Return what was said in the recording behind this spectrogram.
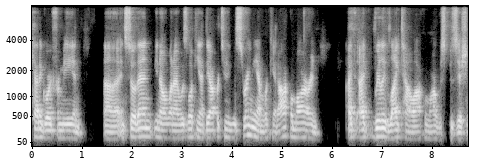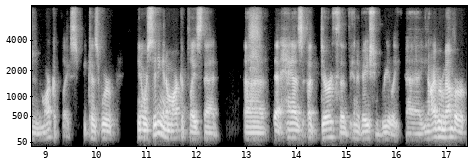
category for me. And uh, and so then, you know, when I was looking at the opportunity with Surimi, I'm looking at Aquamar, and I, I, really liked how Aquamar was positioned in the marketplace because we're, you know, we're sitting in a marketplace that uh, that has a dearth of innovation. Really, uh, you know, I remember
